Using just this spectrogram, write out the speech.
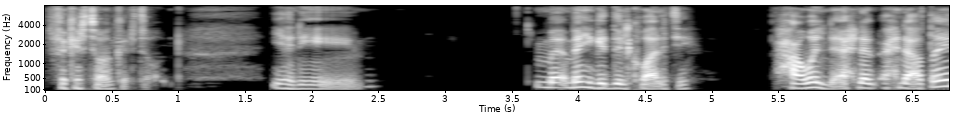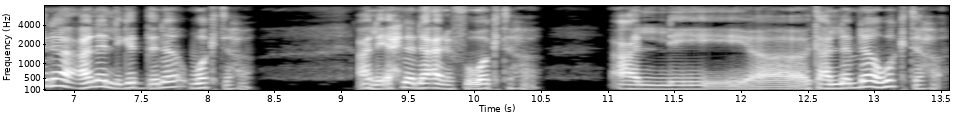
في كرتون كرتون. يعني ما هي قد ال quality حاولنا إحنا إحنا أعطينا على اللي قدنا وقتها. على اللي إحنا نعرفه وقتها. على اللي آه تعلمناه وقتها.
